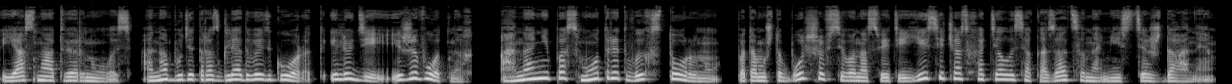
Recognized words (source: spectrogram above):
Ясно отвернулась. Она будет разглядывать город, и людей, и животных. Она не посмотрит в их сторону, потому что больше всего на свете ей сейчас хотелось оказаться на месте Жданы.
